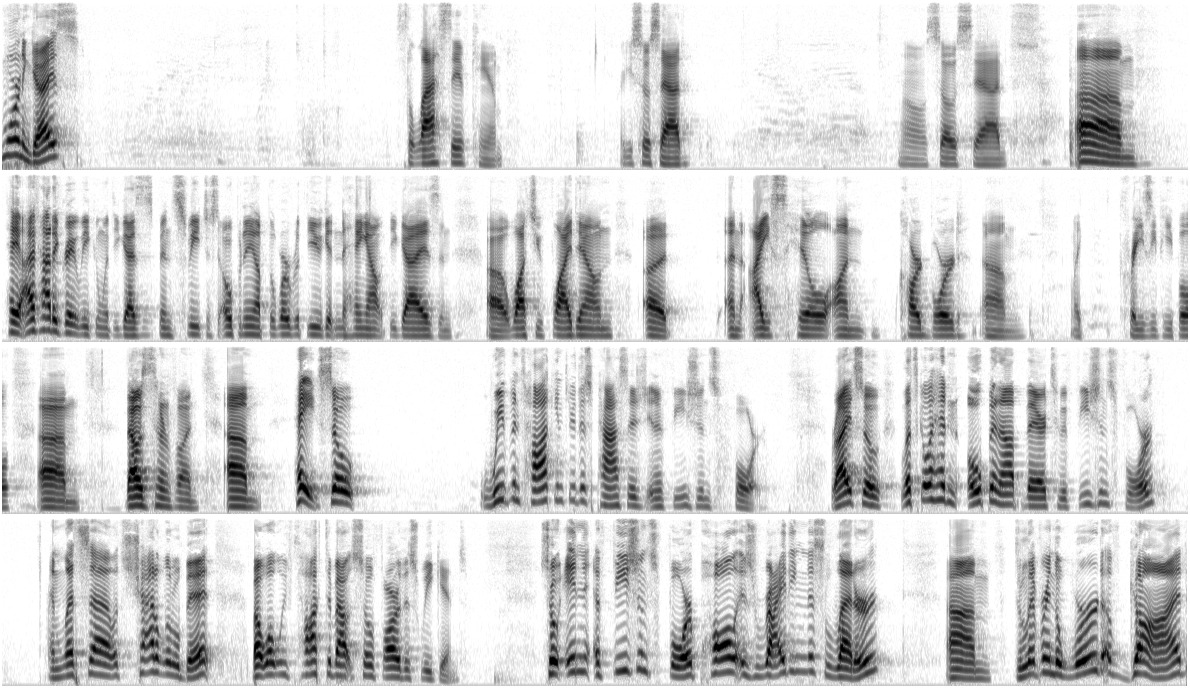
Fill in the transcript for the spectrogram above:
Good morning, guys. It's the last day of camp. Are you so sad? Oh, so sad. Um, hey, I've had a great weekend with you guys. It's been sweet just opening up the Word with you, getting to hang out with you guys, and uh, watch you fly down uh, an ice hill on cardboard um, like crazy people. Um, that was a ton of fun. Um, hey, so we've been talking through this passage in Ephesians 4, right? So let's go ahead and open up there to Ephesians 4, and let's, uh, let's chat a little bit about what we've talked about so far this weekend. So in Ephesians 4, Paul is writing this letter, um, delivering the word of God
